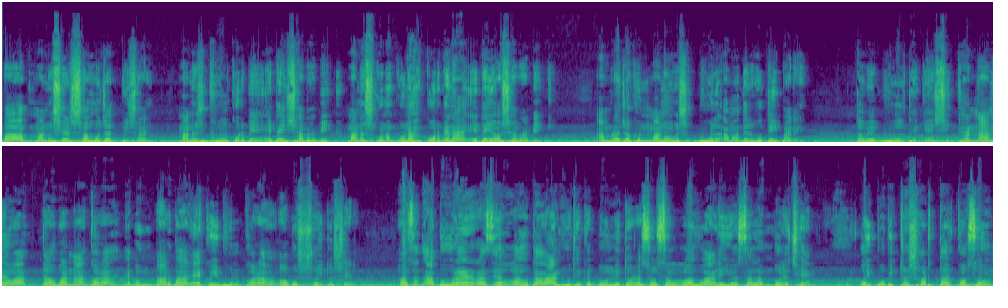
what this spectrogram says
পাপ মানুষের সহজাত বিষয়। মানুষ ভুল করবে, এটাই স্বাভাবিক। মানুষ কোনো গুনাহ করবে না, এটাই অস্বাভাবিক। আমরা যখন মানুষ, ভুল আমাদের হতেই পারে। তবে ভুল থেকে শিক্ষা না নেওয়া, তাওবা না করা এবং বারবার একই ভুল করা অবশ্যই দোষের। হজরত আবু হুরায়রা রাজিয়াল্লাহ তার আনহু থেকে বর্ণিত রাসূল সাল্লাল্লাহু আলাইহি ওয়াসাল্লাম বলেছেন, ওই পবিত্র সর্তার কসম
